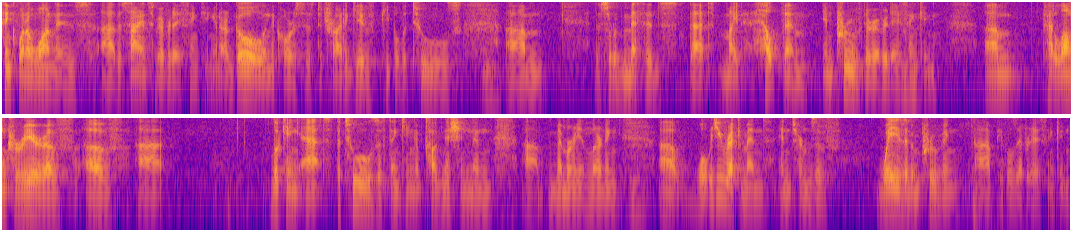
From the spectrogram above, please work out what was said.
Think 101, is uh, the science of everyday thinking. And our goal in the course is to try to give people the tools, mm. um, the sort of methods that might help them improve their everyday mm -hmm. thinking. Um, I've had a long career of, of uh, looking at the tools of thinking, of cognition and uh, memory and learning, mm. uh, what would you recommend in terms of ways of improving uh, people's everyday thinking?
